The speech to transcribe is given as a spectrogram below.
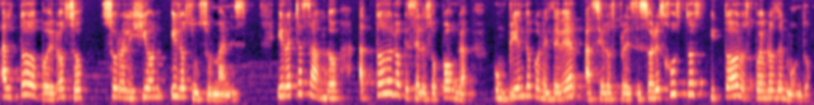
al Todopoderoso, su religión y los musulmanes, y rechazando a todo lo que se les oponga, cumpliendo con el deber hacia los predecesores justos y todos los pueblos del mundo.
